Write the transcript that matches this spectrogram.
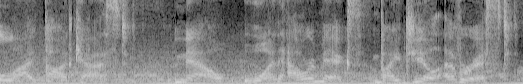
Live Podcast. Now, one hour mix by Gil Everest.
